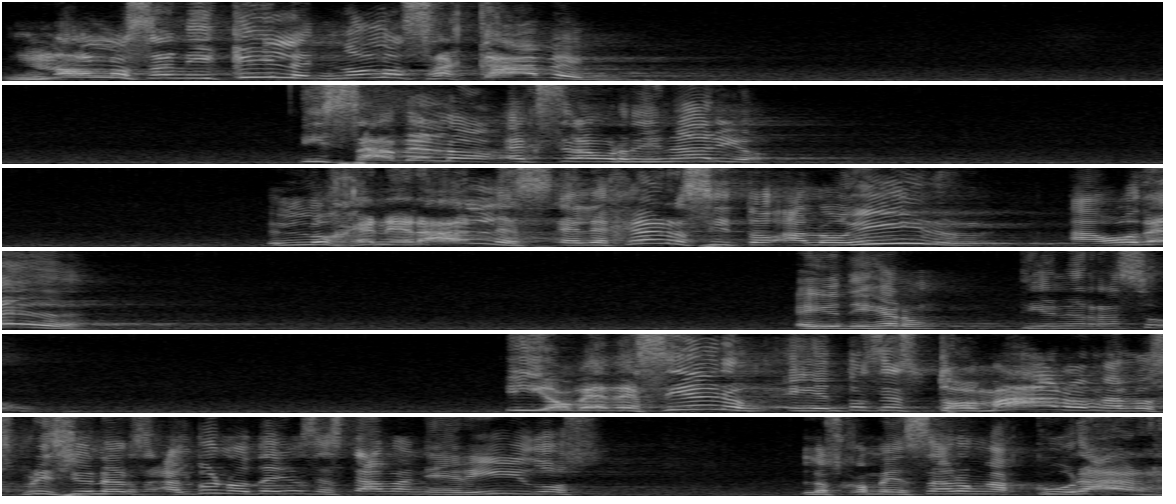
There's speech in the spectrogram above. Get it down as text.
No los aniquilen, no los acaben. Y sabe lo extraordinario los generales, el ejército, al oír a Oded, ellos dijeron, tiene razón. Y obedecieron y entonces tomaron a los prisioneros. Algunos de ellos estaban heridos, los comenzaron a curar.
